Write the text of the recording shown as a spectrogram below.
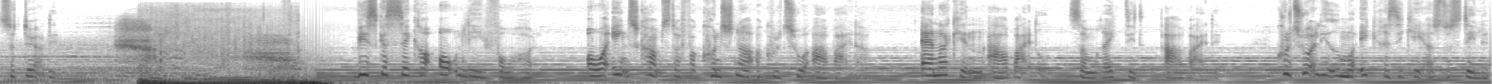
så dør det. Vi skal sikre ordentlige forhold, overenskomster for kunstnere og kulturarbejdere, anerkende arbejdet som rigtigt arbejde. Kulturlivet må ikke risikere at stå stille.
